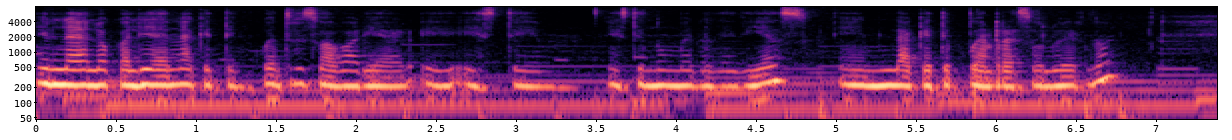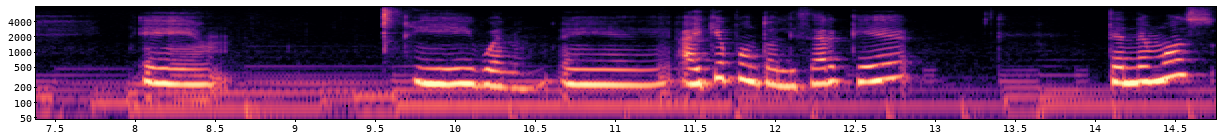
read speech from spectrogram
en la localidad en la que te encuentres, va a variar eh, este, este número de días en la que te pueden resolver, ¿no? Eh, y bueno, eh, hay que puntualizar que tenemos,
